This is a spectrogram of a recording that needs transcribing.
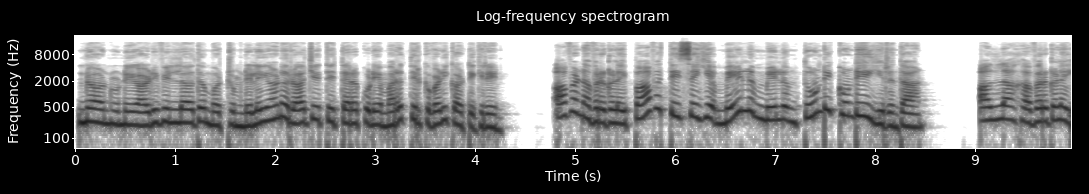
நான் உன்னை அழிவில்லாத மற்றும் நிலையான ராஜ்யத்தை தரக்கூடிய மரத்திற்கு வழிகாட்டுகிறேன். அவன் அவர்களை பாவத்தை செய்ய மேலும் மேலும் தூண்டிக்கொண்டே இருந்தான். அல்லாஹ் அவர்களை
